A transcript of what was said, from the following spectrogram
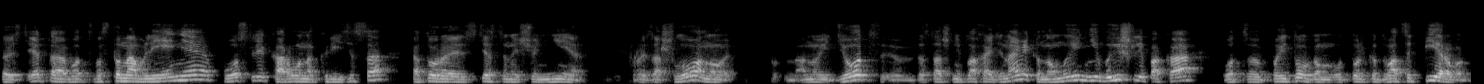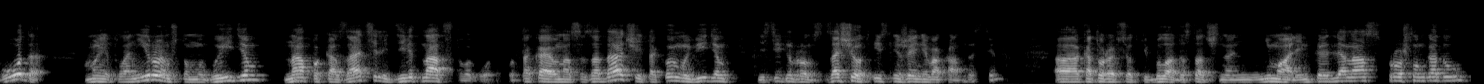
То есть это вот восстановление после корона-кризиса, которое, естественно, еще не произошло, оно, оно идет, э, достаточно неплохая динамика, но мы не вышли пока, вот э, по итогам вот только 2021 года, мы планируем, что мы выйдем на показатели 2019 года. Вот такая у нас и задача, и такой мы видим действительно за счет и снижения вакантности, а, которая все-таки была достаточно немаленькая для нас в прошлом году,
